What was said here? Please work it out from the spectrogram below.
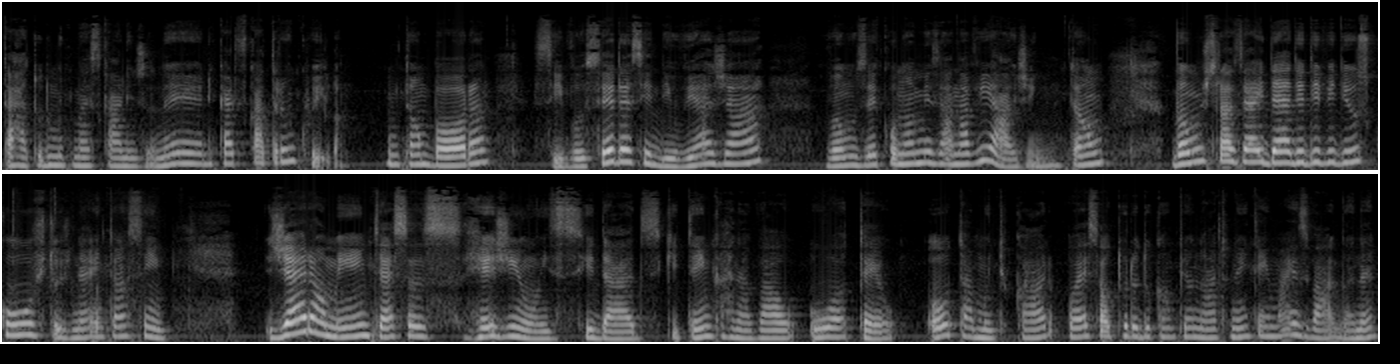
tava tudo muito mais caro em janeiro, quero ficar tranquila. Então, bora, se você decidiu viajar, vamos economizar na viagem. Então, vamos trazer a ideia de dividir os custos, né? Então, assim, geralmente essas regiões, cidades que tem carnaval, o hotel ou tá muito caro, ou essa altura do campeonato nem tem mais vaga, né?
